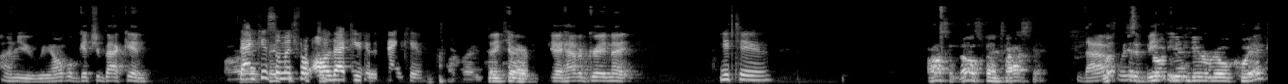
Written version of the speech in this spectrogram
on you. You know, we'll get you back in. Thank you Thank so much you for all that you do. Thank you. All right. Take care. Okay. Have a great night. You too. Awesome. That was fantastic. That let's was a beat in here real quick.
